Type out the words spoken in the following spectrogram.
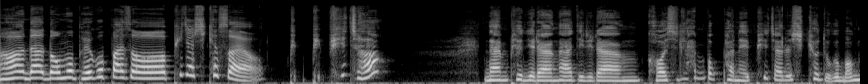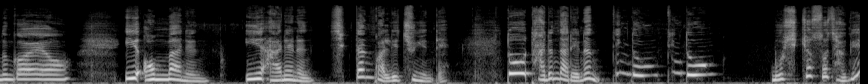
아, 나 너무 배고파서 피자 시켰어요. 피, 피, 피자? 남편이랑 아들이랑 거실 한복판에 피자를 시켜두고 먹는 거예요. 이 엄마는, 이 아내는 식당 관리 중인데, 또 다른 날에는 띵동, 띵동. 뭐 시켰어, 자기?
